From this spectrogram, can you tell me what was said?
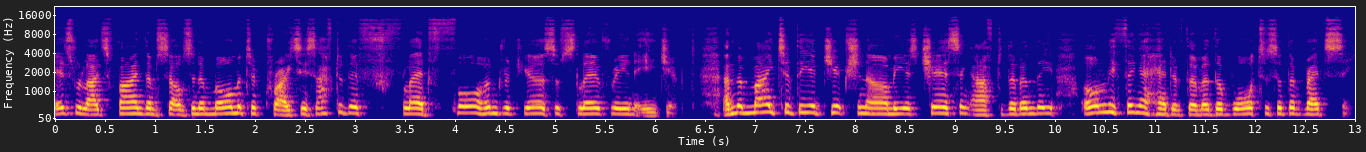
Israelites find themselves in a moment of crisis after they've fled 400 years of slavery in Egypt, and the might of the Egyptian army is chasing after them, and the only thing ahead of them are the waters of the Red Sea.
